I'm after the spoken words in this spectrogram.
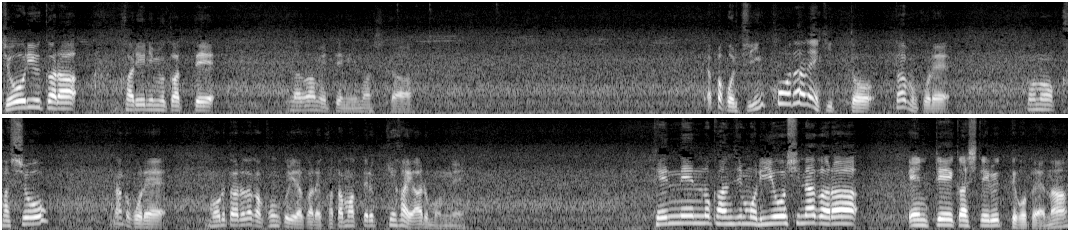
上流から下流に向かって眺めてみました。やっぱこれ人工だねきっと。多分これこの箇所なんかこれモルタルだかコンクリだから固まってる気配あるもんね。天然の感じも利用しながら円定化してるってことやな。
